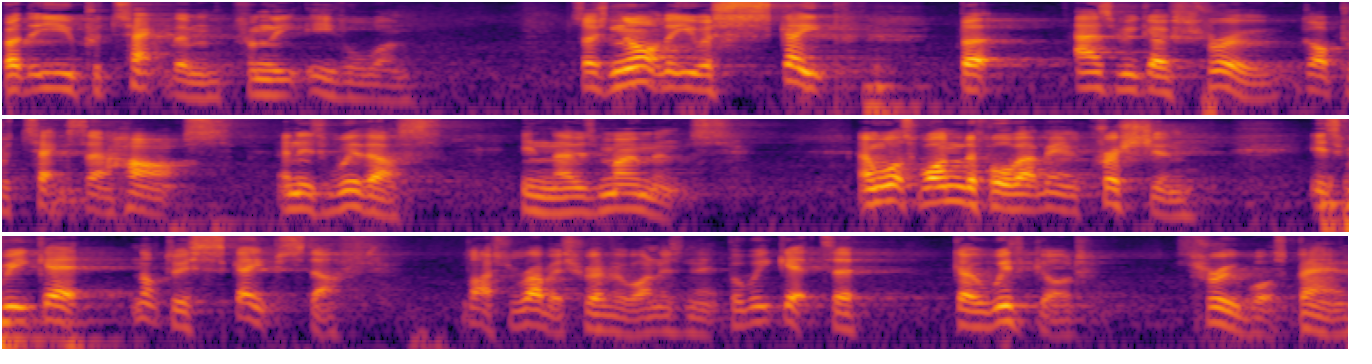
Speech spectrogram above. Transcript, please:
but that you protect them from the evil one. So it's not that you escape, but as we go through, God protects our hearts and is with us in those moments. And what's wonderful about being a Christian is we get not to escape stuff. Life's rubbish for everyone, isn't it? But we get to go with God through what's bad.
